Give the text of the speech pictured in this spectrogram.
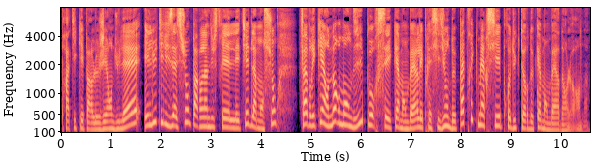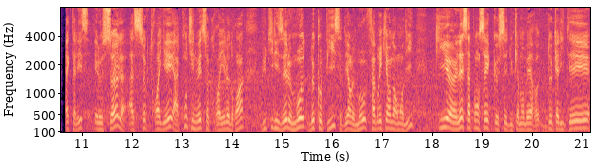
pratiqués par le géant du lait et l'utilisation par l'industriel laitier de la mention fabriqué en Normandie pour ces camemberts. Les précisions de Patrick Mercier, producteur de camembert dans l'Orne. Lactalis est le seul à s'octroyer, à continuer de s'octroyer le droit d'utiliser le mot de copie, c'est-à-dire le mot fabriqué en Normandie, qui euh, laisse à penser que c'est du camembert de qualité,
